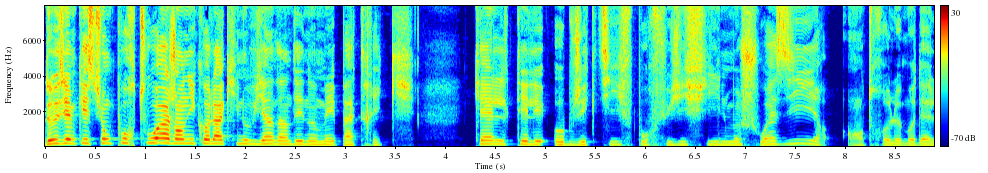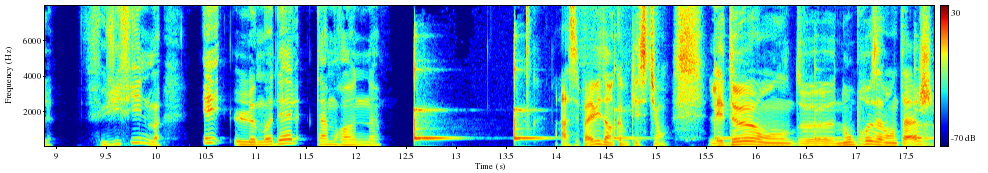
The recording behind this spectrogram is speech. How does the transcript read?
Deuxième question pour toi, Jean-Nicolas, qui nous vient d'un dénommé Patrick. Quel téléobjectif pour Fujifilm choisir entre le modèle Fujifilm et le modèle Tamron? Ah, c'est pas évident comme question. Les deux ont de nombreux avantages.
